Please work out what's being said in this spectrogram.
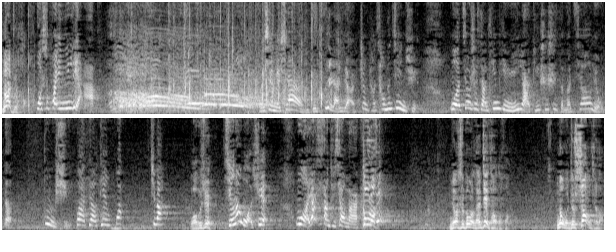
那就好。我是怀疑你俩。没事没事，你就自然点，正常敲门进去。我就是想听听你俩平时是怎么交流的，不许挂掉电话，去吧。我不去，行了，我去。我要是上去敲门，够了你要是跟我来这套的话，那我就上去了。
